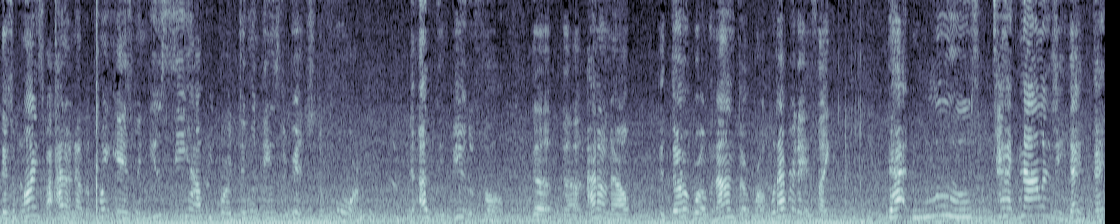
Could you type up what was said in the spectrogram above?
there's a blind spot. I don't know. The point is when you see how people are doing things, the rich, the poor, the ugly, beautiful, the the I don't know, the third world, the non-third world, whatever it is, like that moves technology, that that,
